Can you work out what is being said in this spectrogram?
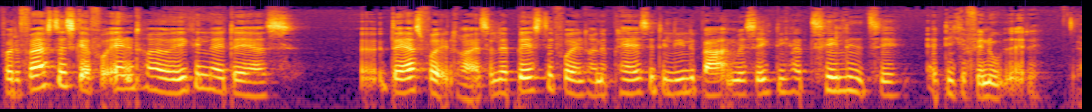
for det første skal forældre jo ikke lade deres deres forældre, altså lad bedsteforældrene passe det lille barn, hvis ikke de har tillid til, at de kan finde ud af det. Ja.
